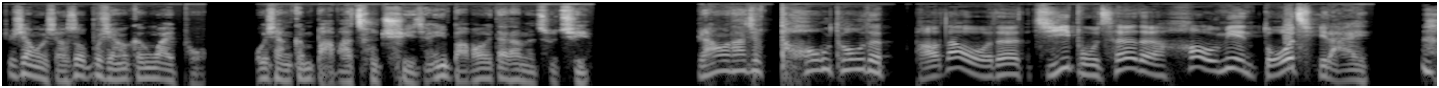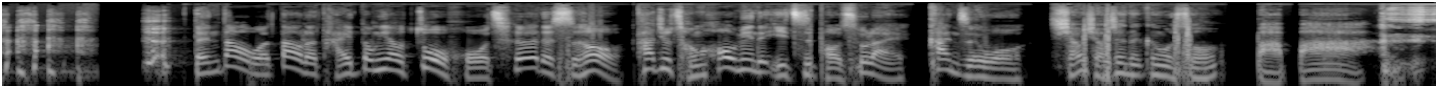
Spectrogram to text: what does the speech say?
就像我小时候不想要跟外婆。我想跟爸爸出去，这样，因为爸爸会带他们出去。然后他就偷偷的跑到我的吉普车的后面躲起来。等到我到了台东要坐火车的时候，他就从后面的椅子跑出来，看着我，小小声的跟我说：“爸爸。”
